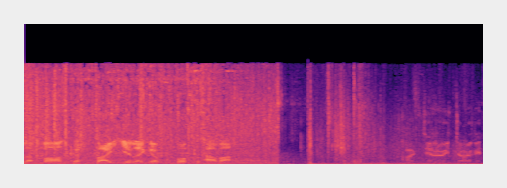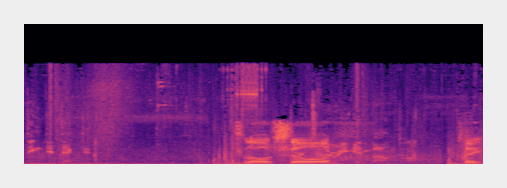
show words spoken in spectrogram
Lamont can bite you like a fucking hammer. Lord Thorn. See?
